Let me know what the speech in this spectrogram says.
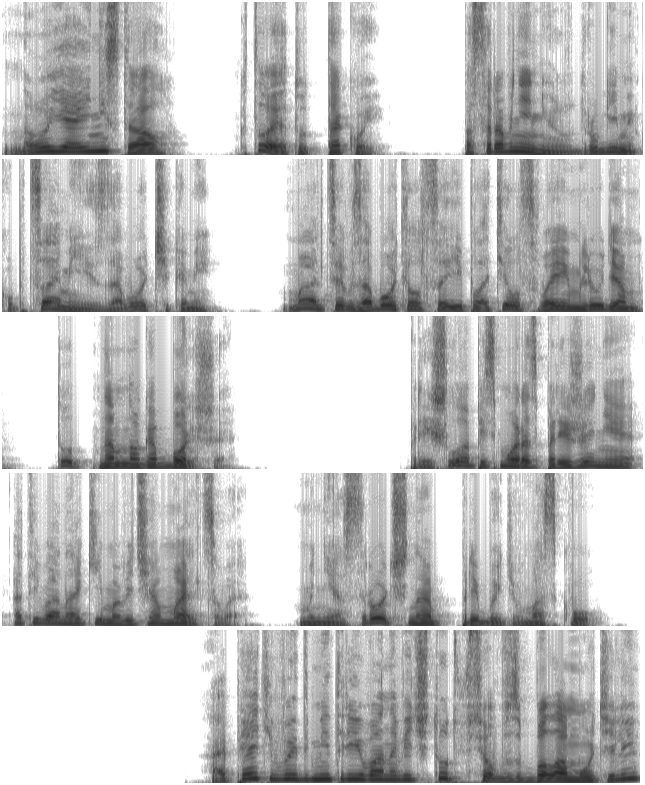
Ну, я и не стал. Кто я тут такой? По сравнению с другими купцами и заводчиками, Мальцев заботился и платил своим людям тут намного больше. Пришло письмо распоряжения от Ивана Акимовича Мальцева – мне срочно прибыть в Москву. «Опять вы, Дмитрий Иванович, тут все взбаламутили,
